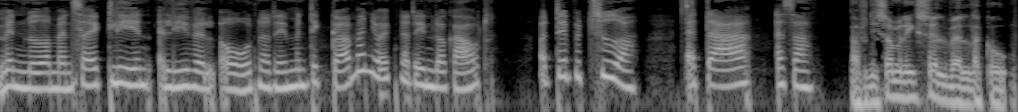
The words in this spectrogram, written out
men møder man så ikke lige ind alligevel og ordner det? Men det gør man jo ikke, når det er en lockout. Og det betyder, at der er, altså, Nej, fordi så har man ikke selv valgt at gå.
